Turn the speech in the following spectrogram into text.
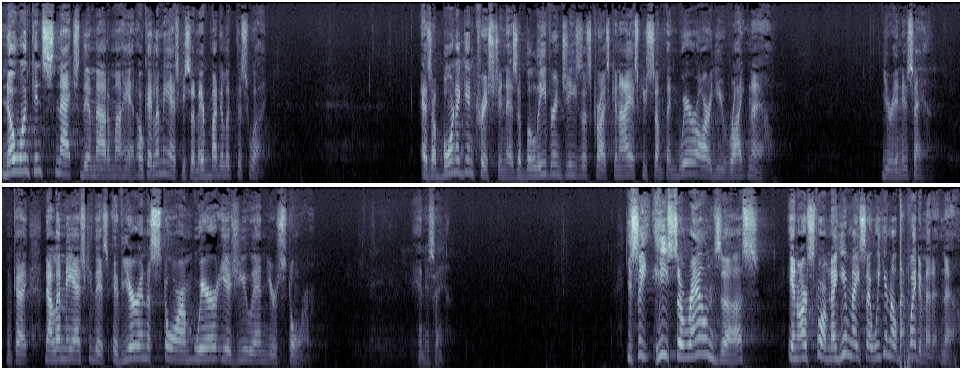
No one can snatch them out of my hand. Okay, let me ask you something. Everybody look this way as a born again Christian, as a believer in Jesus Christ, can I ask you something? Where are you right now? You're in His hand. Okay? Now let me ask you this. If you're in a storm, where is you in your storm? In His hand. You see, He surrounds us in our storm. Now you may say, well, you know, that, wait a minute now.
